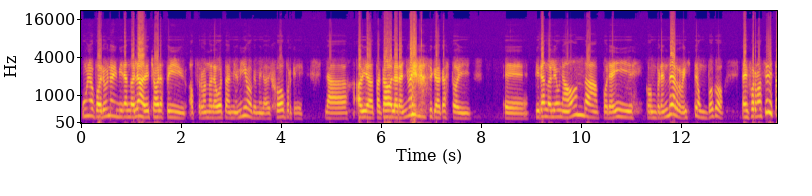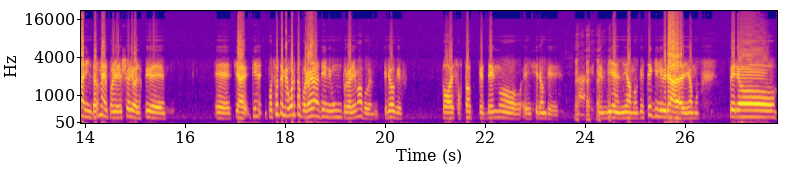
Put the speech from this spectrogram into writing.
uno por uno y mirándola. De hecho, ahora estoy observando la huerta de mi amigo que me la dejó porque la había atacado la arañuela, así que acá estoy eh, tirándole una onda, por ahí comprender, viste, un poco. La información está en internet, ponele yo le digo a los pibes, eh, por suerte mi huerta por ahora no tiene ningún problema, porque creo que todos esos toques que tengo eh, hicieron que, estén bien, digamos, que esté equilibrada, digamos. Pero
